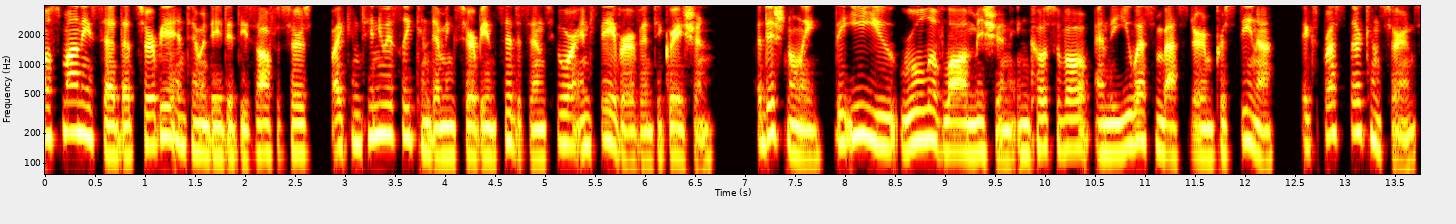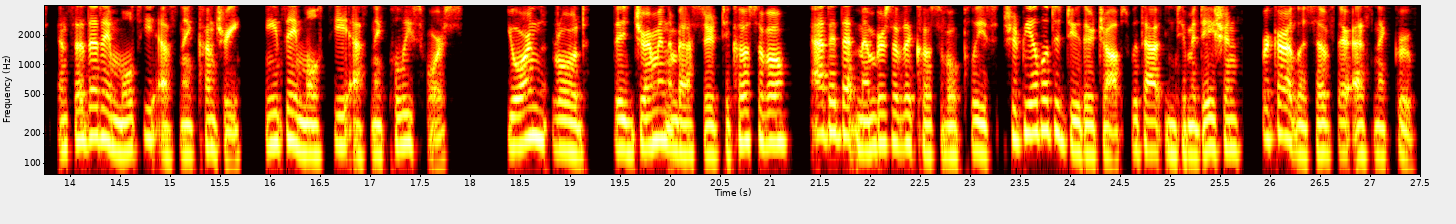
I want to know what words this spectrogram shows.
Osmani said that Serbia intimidated these officers by continuously condemning Serbian citizens who are in favor of integration. Additionally, the EU Rule of Law mission in Kosovo and the US ambassador in Pristina expressed their concerns and said that a multi ethnic country needs a multi ethnic police force. Jorn Rohde, the German ambassador to Kosovo, added that members of the Kosovo police should be able to do their jobs without intimidation, regardless of their ethnic group.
